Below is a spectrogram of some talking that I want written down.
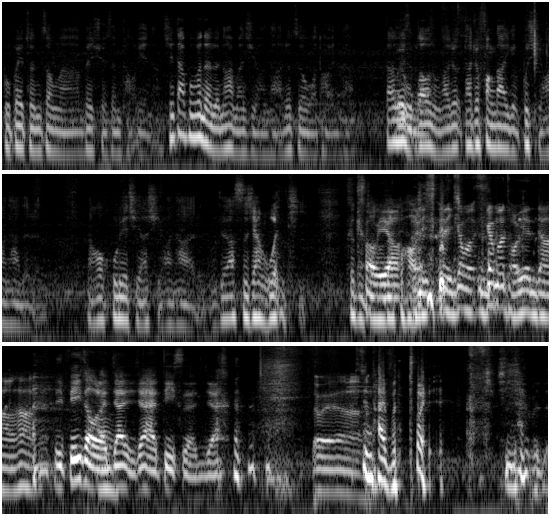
不被尊重啊，被学生讨厌啊。其实大部分的人都还蛮喜欢她，就只有我讨厌她。但是我不知道为什么他就他就放大一个不喜欢他的人，然后忽略其他喜欢他的人。我觉得他思想有问题，这个造不好意思。那你干嘛？你干嘛讨厌他？他 你逼走人家，你现在还 diss 人家？对啊，心态不对，心态不对。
